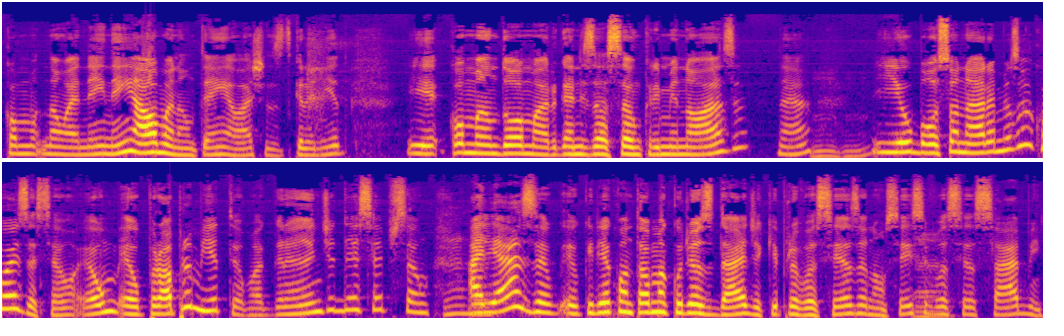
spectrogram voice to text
como não é nem nem alma não tem, eu acho desgranido, e comandou uma organização criminosa, né? E o Bolsonaro é a mesma coisa, é o, é o, é o próprio mito, é uma grande decepção. Aliás, eu, eu queria contar uma curiosidade aqui para vocês, eu não sei se vocês sabem,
